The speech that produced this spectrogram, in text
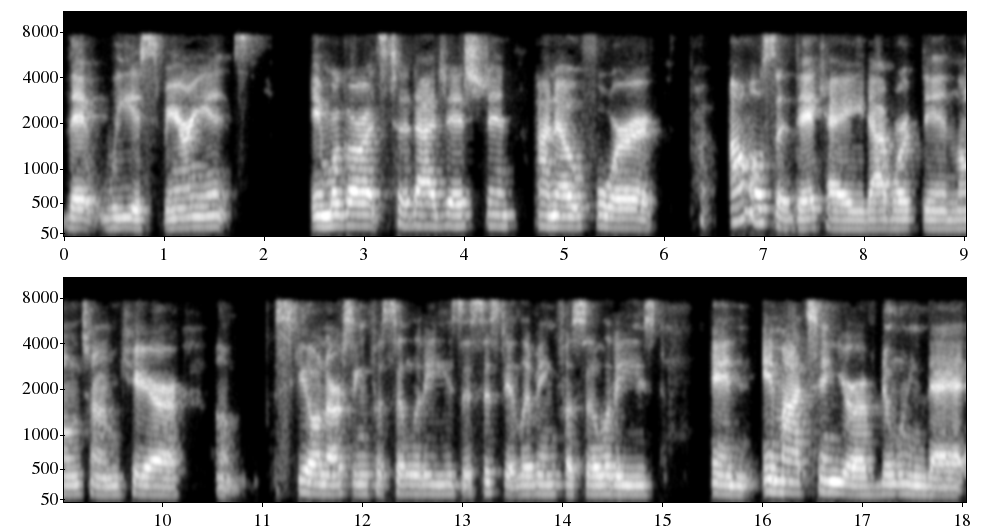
that we experience in regards to digestion i know for almost a decade i worked in long-term care um, skilled nursing facilities assisted living facilities and in my tenure of doing that,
